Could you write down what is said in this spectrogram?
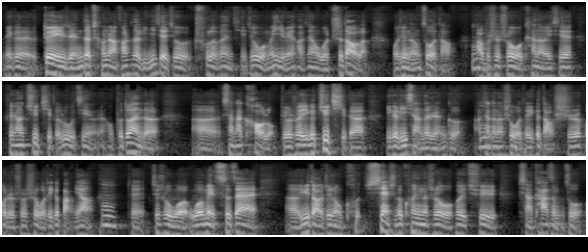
那个对人的成长方式的理解就出了问题？就我们以为好像我知道了，我就能做到，而不是说我看到一些非常具体的路径，然后不断的呃向他靠拢。比如说一个具体的一个理想的人格啊，他可能是我的一个导师，或者说是我的一个榜样。嗯对，就是我我每次在呃遇到这种困现实的困境的时候，我会去想他怎么做，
